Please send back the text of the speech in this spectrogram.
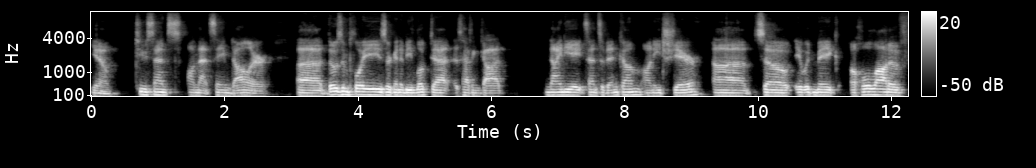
you know two cents on that same dollar uh, those employees are going to be looked at as having got 98 cents of income on each share. Uh, so it would make a whole lot of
